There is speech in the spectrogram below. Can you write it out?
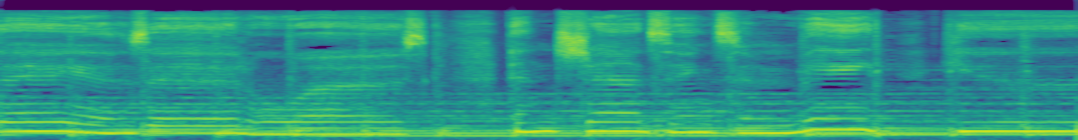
say as it was enchanting to meet you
